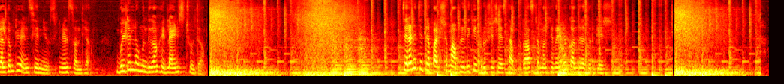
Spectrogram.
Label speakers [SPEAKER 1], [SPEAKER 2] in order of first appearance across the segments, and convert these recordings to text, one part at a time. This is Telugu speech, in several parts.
[SPEAKER 1] Welcome to NCN news. నేను సంధ్య. బులెటిన్లో ముందుగా హెడ్లైన్స్ చూద్దాం. చలనచిత్ర పరిశ్రమ అభివృద్ధికి కృషి చేస్తాం. రాష్ట్ర మంత్రి వర్యులు కందుల దుర్గేష్.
